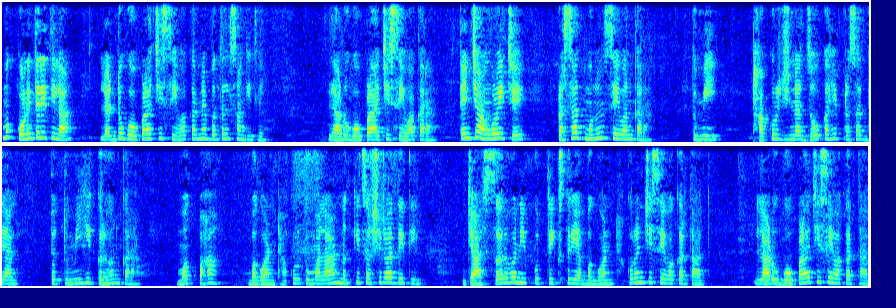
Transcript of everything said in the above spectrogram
मग कोणीतरी तिला लड्डू गोपाळाची सेवा करण्याबद्दल सांगितले. लाडू गोपाळाची सेवा करा. त्यांच्या आंघोळीचे प्रसाद म्हणून सेवन करा. तुम्ही ठाकूरजींना जो काही प्रसाद द्याल तो तुम्हीही ग्रहण करा. मग पहा भगवान ठाकूर तुम्हाला नक्कीच आशीर्वाद देतील. ज्या सर्व निपुत्रिक स्त्रिया भगवान ठाकूरांची सेवा करतात लाडू गोपाळाची सेवा करतात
